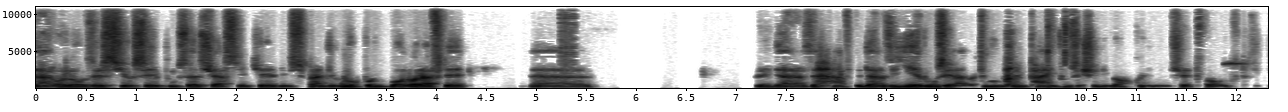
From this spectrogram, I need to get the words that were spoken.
در حال حاضر 33 560 که 259 پوینت بالا رفته. در از هفته در از یه روز البته ما می‌خوایم پنج روزش نگاه کنیم چه اتفاق افتاده.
